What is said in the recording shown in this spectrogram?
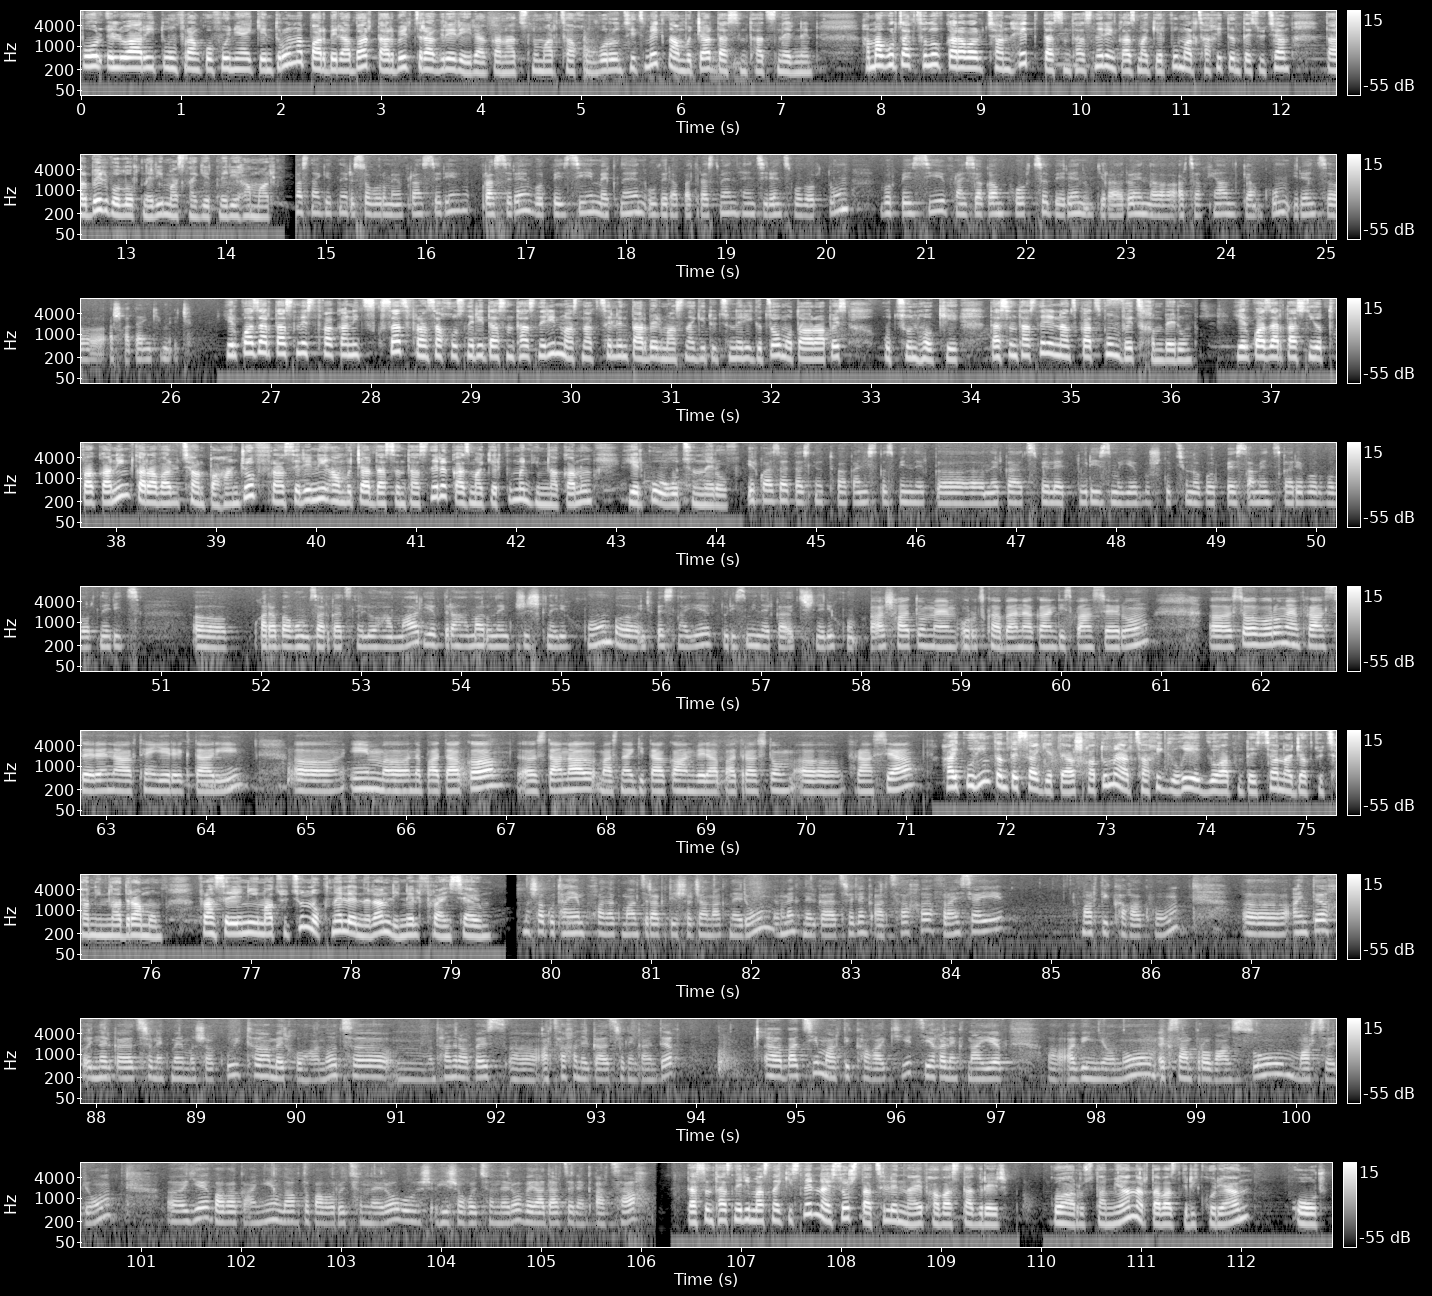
Պոլ Էլուարի տուն ֆրանկոֆոնիայի կենտրոնը պարբերաբար տարբեր ծրագրեր է իրականացնում Արցախում, որոնցից մեկն անվճար դասընթացներն են։ Համագործակցելով կառավարության հետ դասընթացներ են կազմակերպում Արցախի տնտեսության տարբեր ոլորտների մասնագետների համար։ Մասնագետները սովորում են ֆրանսերեն, ֆրանսերեն, որպեսզի մեկնեն ու վերապատրաստվեն հենց իրենց ոլորտում, որպեսզի ֆրանսիական փորձը բերեն ու կիրառեն արցախյան կյանքում իրենց աշխատանքի մեջ։ 2016 թվականից սկսած ֆրանսախոսների դասընթացներին մասնակցել են տարբեր մասնագիտությունների գծով մոտավորապես 80 հոգի։ Դասընթացներ են անցկացվում 6 խմբերում։ 2017 թվականին կառավարության պահանջով ֆրանսերենի անվճար դասընթացները կազմակերպվում են հիմնականում երկու ուղություններով։ 2017 թվականի սկզբին ներկայացվել է туриզմը եւ բուժկությունը որպես ամենից կարևոր ոլորտներից Ղարաբաղում զարգացնելու համար եւ դրա համար ունենք բժիշկների խումբ, ինչպես նաեւ туриզմի ներկայացուցիչների խումբ։ Աշխատում եմ ուռուցքաբանական դիսպանսերում, սովորում եմ ֆրանսերեն արդեն 3 տարի։ Իմ նպատակը ստանալ մասնագիտական վերապատրաստում Ֆրանսիա։ Հայկուհին տնտեսագետ է, աշխատում է Արցախի գյուղի եւ գյուղատնտեսության աջակցության հիմնադրամում։ Ֆրանսերենի իմացությունն օգնել է նրան լինել Ֆրանսիայում։ Մշակութային փոխանակման ծրագրի շրջանակներում մենք ներկայացրել ենք Արցախը Ֆրանսիայի Մարտի քաղաքում այնտեղ ներկայացրել ենք մեր մշակույթը, մեր խոհանոցը, ընդհանրապես Արցախը ներկայացրել ենք այնտեղ բացի Մարտի քաղաքից եղել ենք նաև Ավինյոնում, Էքսան-Պրովանսում, Մարսելում եւ բավականին լավ տպավորություններով ու հիշողություններով վերադարձել ենք Արցախ Դասընթացների մասնակիցներն այսօր ստացել են նաև հավաստագրեր։ Գոհար Ռուստամյան, Արտավազդ Գրիգորյան, օր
